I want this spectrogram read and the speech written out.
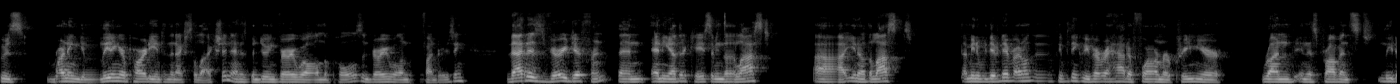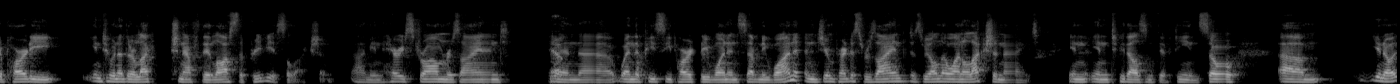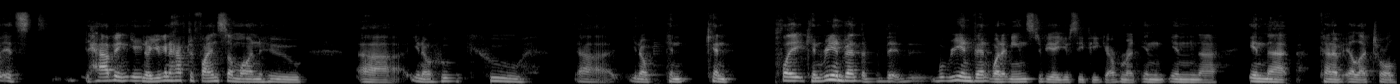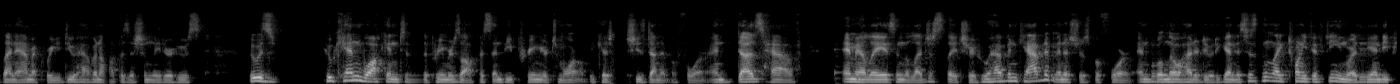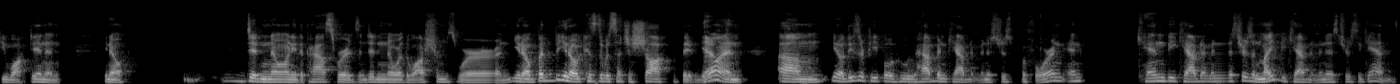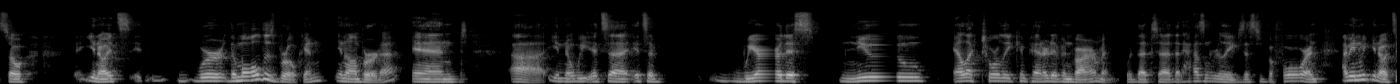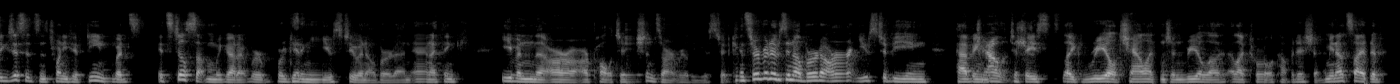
who's running, leading her party into the next election and has been doing very well in the polls and very well in fundraising. That is very different than any other case. I mean, the last, uh, you know, the last, I mean, they've never, I don't think we've ever had a former premier run in this province, lead a party into another election after they lost the previous election. I mean, Harry Strom resigned yep. when uh, when the PC party won in 71 and Jim Prentice resigned, as we all know, on election night in, in 2015. So, um, you know, it's having, you know, you're going to have to find someone who, uh, you know, who, who, uh, you know, can, can play, can reinvent the, the, the, reinvent what it means to be a UCP government in, in, uh, in that kind of electoral dynamic where you do have an opposition leader who's, who is who can walk into the premier's office and be premier tomorrow because she's done it before and does have MLAs in the legislature who have been cabinet ministers before and will know how to do it again. This isn't like 2015 where the NDP walked in and, you know, didn't know any of the passwords and didn't know where the washrooms were. And, you know, but, you know, because it was such a shock that they'd yeah. won. Um, you know, these are people who have been cabinet ministers before and, and can be cabinet ministers and might be cabinet ministers again. So, you know, it's, it, we're, the mold is broken in Alberta and, uh, you know, we it's a it's a we are this new electorally competitive environment that uh, that hasn't really existed before. And I mean, you know, it's existed since 2015, but it's it's still something we got to we're we're getting used to in Alberta. And, and I think even the, our our politicians aren't really used to it. Conservatives in Alberta aren't used to being having challenge. to face like real challenge and real uh, electoral competition. I mean, outside of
